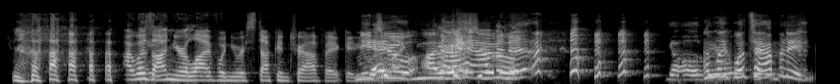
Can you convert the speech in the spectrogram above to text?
I was on your live when you were stuck in traffic. And Me you too. Like, I "Not was having too." it. Y'all, I'm like, what's happening?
